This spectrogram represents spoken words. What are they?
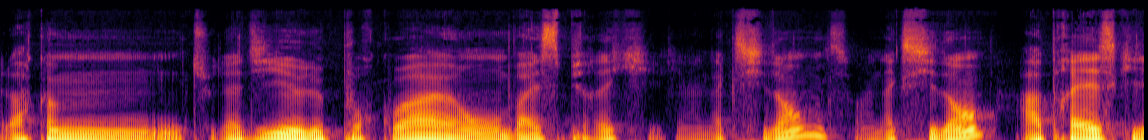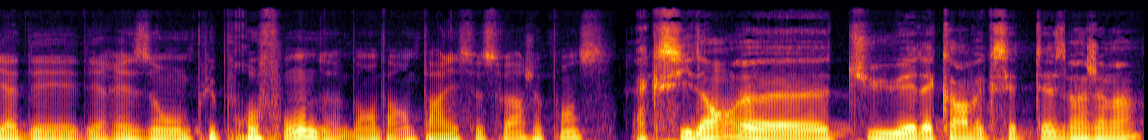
Alors, comme tu l'as dit, le pourquoi, on va espérer qu'il y ait un accident, soit un accident. Après, est-ce qu'il y a des, raisons plus profondes? Bon, On va en parler ce soir, je pense. Accident, euh, tu es d'accord avec cette thèse, Benjamin?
